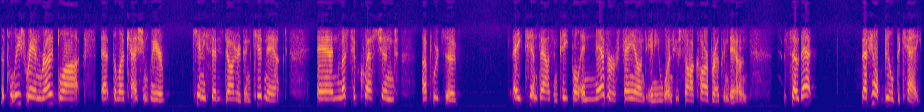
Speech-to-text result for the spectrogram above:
the police ran roadblocks at the location where Kenny said his daughter had been kidnapped, and must have questioned upwards of eight, ten thousand people and never found anyone who saw a car broken down. So that that helped build the case.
